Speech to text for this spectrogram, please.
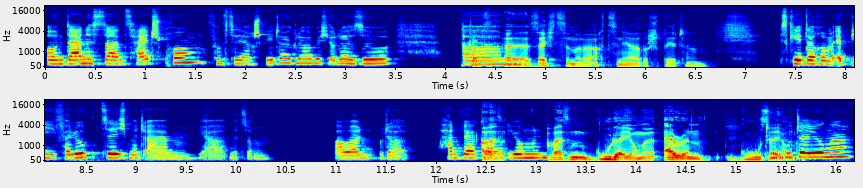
Und dann ist da ein Zeitsprung, 15 Jahre später, glaube ich, oder so. Ich glaube, Ähm, äh, 16 oder 18 Jahre später. Es geht darum, Epi verlobt sich mit einem, ja, mit so einem Bauern oder Handwerkerjungen. Aber er ist ein guter Junge. Aaron, ist guter ein Junge. guter Junge.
